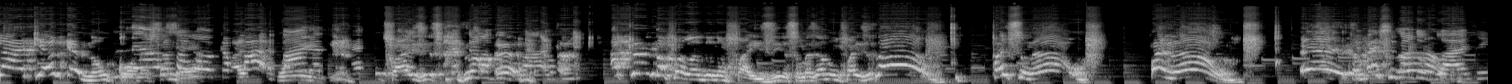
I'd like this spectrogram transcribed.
eu quero. Não come Não, essa merda. louca, para, para. Faz isso. É Não, é, a Cami tá falando não faz isso, mas ela não faz isso. Não! Faz isso não! Faz não! Eita, isso uma dublagem,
